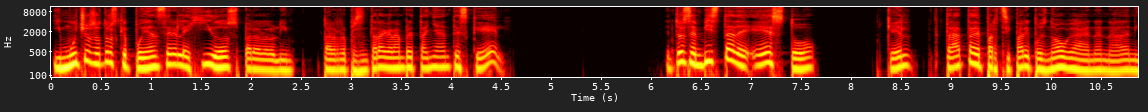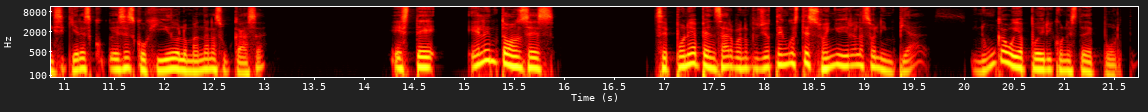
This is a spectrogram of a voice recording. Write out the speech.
Y muchos otros que podían ser elegidos para para representar a Gran Bretaña antes que él. Entonces, en vista de esto, que él trata de participar y pues no gana nada, ni siquiera es, escogido, lo mandan a su casa. Este, él entonces se pone a pensar, bueno, pues yo tengo este sueño de ir a las Olimpiadas. y nunca voy a poder ir con este deporte.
